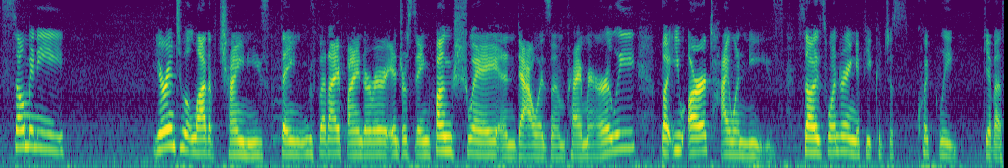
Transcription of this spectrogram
so many. You're into a lot of Chinese things that I find are very interesting, feng shui and Taoism primarily. But you are Taiwanese, so I was wondering if you could just quickly give us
